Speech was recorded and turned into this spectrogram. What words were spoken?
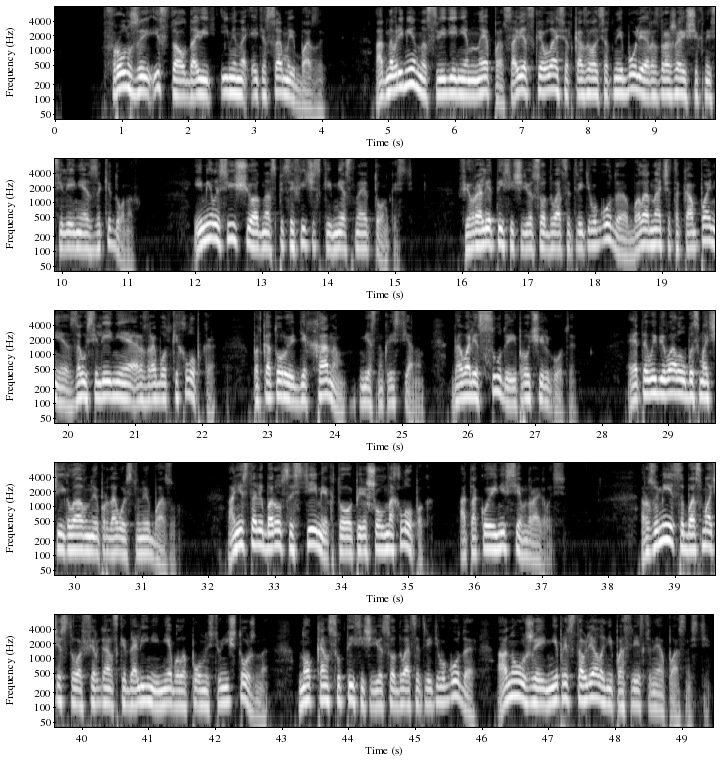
Фрунзе и стал давить именно эти самые базы. Одновременно с введением НЭПа советская власть отказалась от наиболее раздражающих населения закидонов. Имелась еще одна специфическая местная тонкость. В феврале 1923 года была начата кампания за усиление разработки хлопка, под которую Дехханам, местным крестьянам, давали суды и прочие льготы. Это выбивало у басмачей главную продовольственную базу. Они стали бороться с теми, кто перешел на хлопок, а такое не всем нравилось. Разумеется, басмачество в Ферганской долине не было полностью уничтожено, но к концу 1923 года оно уже не представляло непосредственной опасности.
